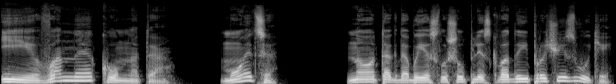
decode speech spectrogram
и ванная комната. Моется? Но тогда бы я слышал плеск воды и прочие звуки.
